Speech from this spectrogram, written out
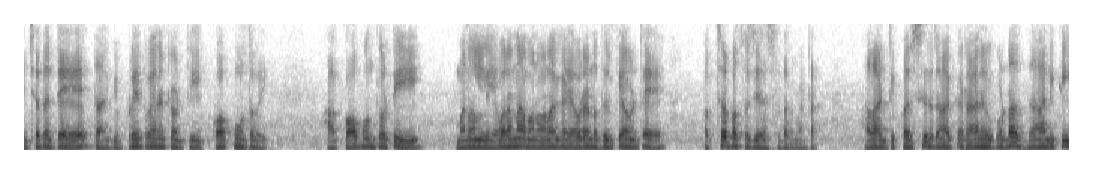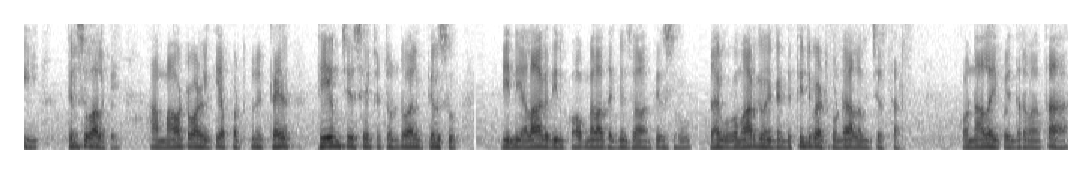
ఎంచేతంటే దానికి విపరీతమైనటువంటి కోపం ఉంటుంది. ఆ కోపంతో మనల్ని ఎవరన్నా మనం అనగా ఎవరైనా దొరికామంటే పచ్చ పచ్చ చేస్తుంది అనమాట అలాంటి పరిస్థితి రాక రానివ్వకుండా దానికి తెలుసు వాళ్ళకి. ఆ మావట వాళ్ళకి ఆ పట్టుకుని టై టేమ్ చేసేటటువంటి వాళ్ళకి తెలుసు. దీన్ని ఎలాగ దీని కోపం ఎలా తగ్గించాలని తెలుసు. దానికి ఒక మార్గం ఏంటంటే తిండి పెట్టకుండా అలా ఉంచేస్తారు. కొన్నాళ్ళు అయిపోయిన తర్వాత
